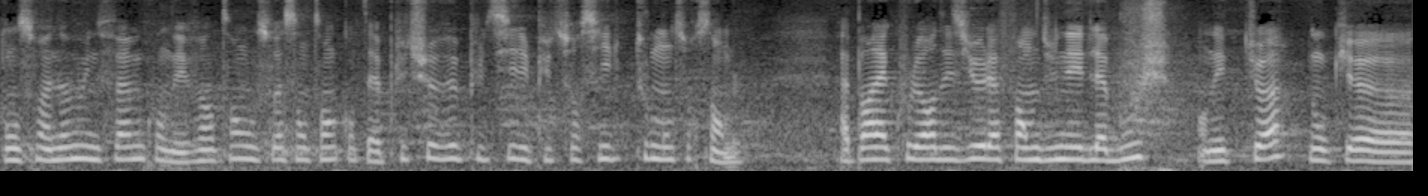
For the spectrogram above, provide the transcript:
Qu'on soit un homme ou une femme, qu'on ait 20 ans ou 60 ans, quand t'as plus de cheveux, plus de cils et plus de sourcils, tout le monde se ressemble. À part la couleur des yeux, la forme du nez et de la bouche, on est, tu vois Donc euh,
